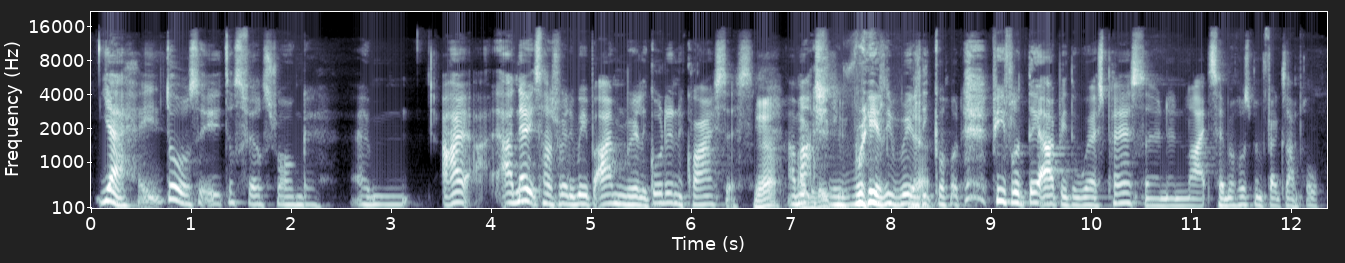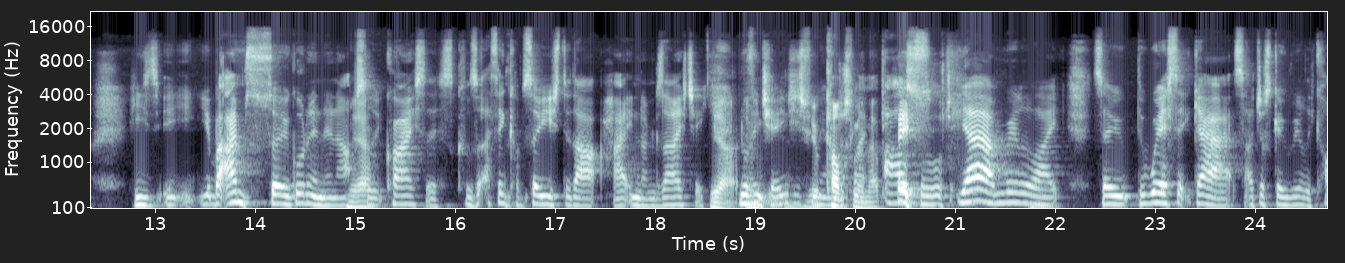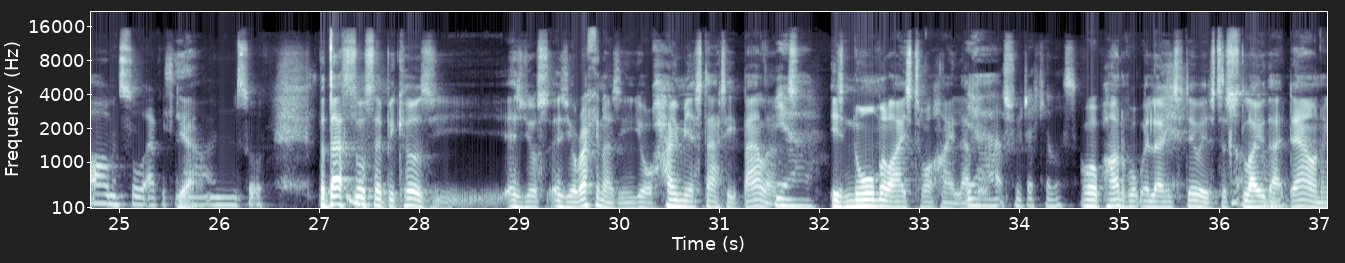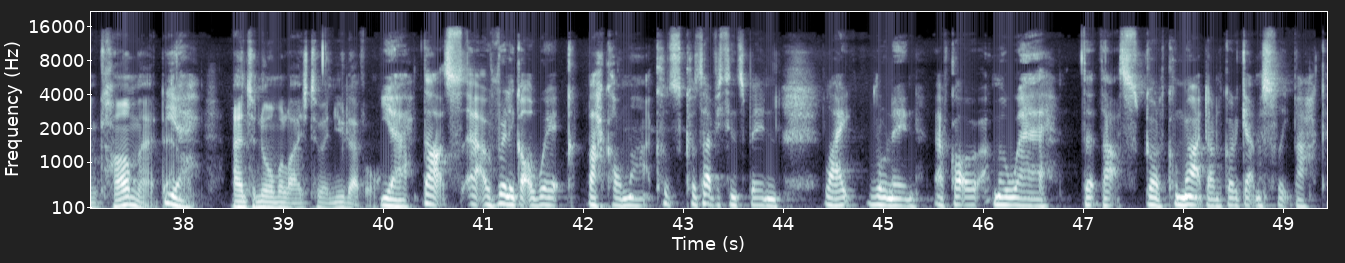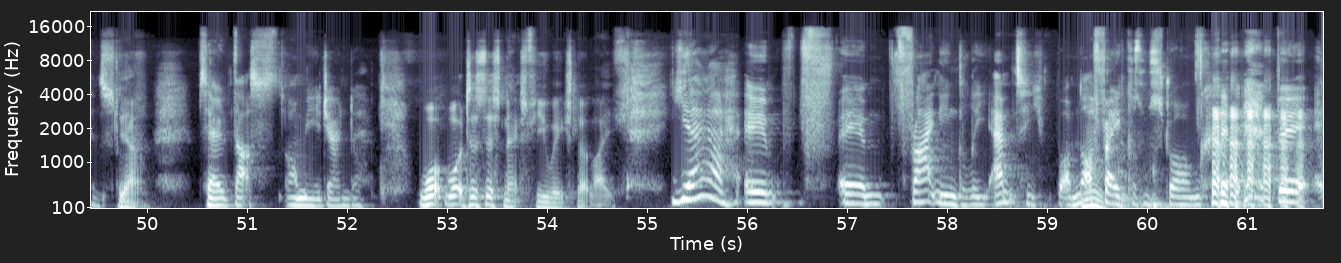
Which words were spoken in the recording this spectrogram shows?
Yeah, it does. It does feel stronger. Um, I I know it sounds really weird, but I'm really good in a crisis. Yeah, I'm I actually really, really Yeah. good. People would think I'd be the worst person, and like, say, my husband, for example, he's, he, but I'm so good in an absolute crisis because I think I'm so used to that heightened anxiety. Yeah, nothing and changes. For you're me. I'm just comfortable in like, that oh, place. sort- yeah, I'm really mm. like so. The worse it gets, I just go really calm and sort everything Yeah. out, and sort of But that's also because, as you're as you're recognizing, your homeostatic balance Yeah. is normalized to a high level. Yeah, that's ridiculous. Well, part of what we're learning to do is to slow that down and calm that down, Yeah. and to normalize to a new level. Yeah, that's uh, I've really got to work back on that because because everything's been like running. I've got I'm aware that that's got to come right down. I've got to get my sleep back and stuff. Yeah. So that's on my agenda. What what does this next few weeks look like? Yeah, um, f- um, frighteningly empty, but I'm not afraid because I'm strong. but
